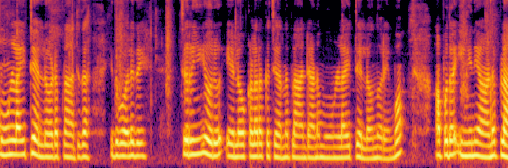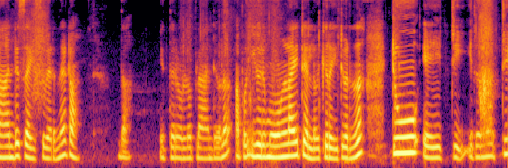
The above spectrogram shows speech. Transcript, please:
മൂൺലൈറ്റ് യെല്ലോയുടെ പ്ലാന്റ് ഇത് ഇതുപോലെ ഇതേ ചെറിയൊരു യെല്ലോ കളറൊക്കെ ചേർന്ന പ്ലാന്റാണ് മൂൺലൈറ്റ് യെല്ലോ എന്ന് പറയുമ്പോൾ. അപ്പോൾ ഇതാ ഇങ്ങനെയാണ് പ്ലാന്റ് സൈസ് വരുന്നത് കേട്ടോ. ഇതാ ഇത്തരമുള്ള പ്ലാന്റുകൾ അപ്പോൾ ഈ ഒരു മൂൺലൈറ്റ് യെല്ലോയ്ക്ക് റേറ്റ് വരുന്നത് ടു എയ്റ്റി ഇരുന്നൂറ്റി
